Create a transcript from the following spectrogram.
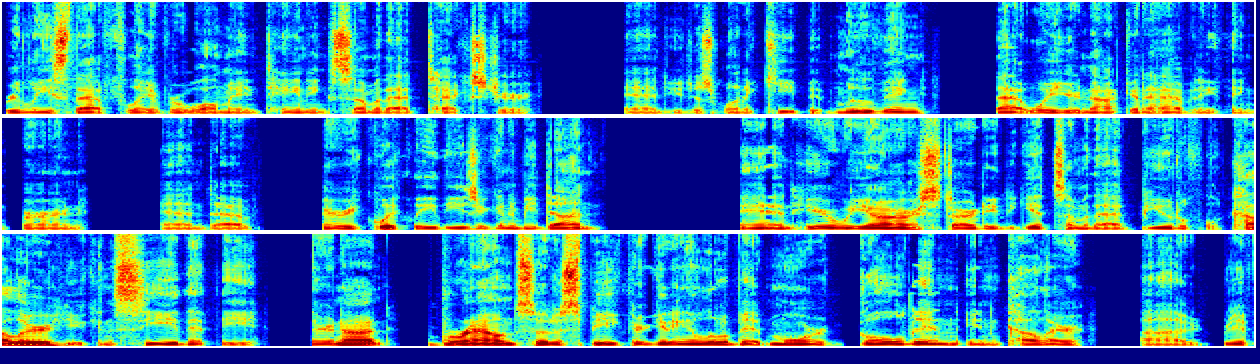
release that flavor while maintaining some of that texture. And you just want to keep it moving. That way you're not going to have anything burn. And uh, very quickly, these are going to be done. And here we are starting to get some of that beautiful color. You can see that the they're not brown, so to speak. They're getting a little bit more golden in color. Uh, if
